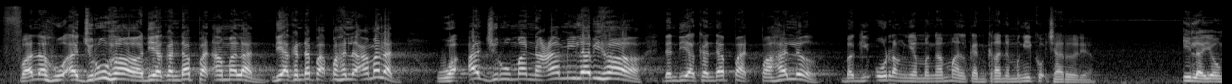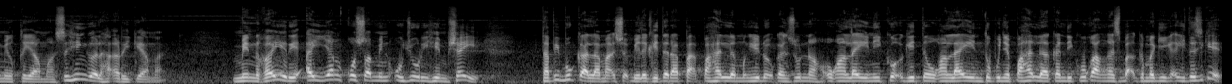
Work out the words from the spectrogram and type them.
Falahu ajruha dia akan dapat amalan. Dia akan dapat pahala amalan. Wa ajru man amila biha dan dia akan dapat pahala bagi orang yang mengamalkan kerana mengikut cara dia. Ila yaumil qiyamah sehinggalah hari kiamat. Min ghairi ay yanqusa min ujurihim syai' Tapi bukanlah maksud bila kita dapat pahala menghidupkan sunnah, orang lain ikut kita, orang lain tu punya pahala akan dikurangkan sebab akan bagi kat kita sikit.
